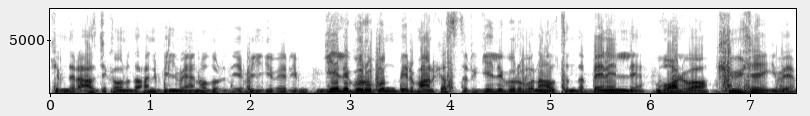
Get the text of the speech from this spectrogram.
kimdir? Azıcık onu da hani bilmeyen olur diye bilgi vereyim. Geli grubun bir markasıdır. Geli grubun altında Benelli, Volvo, QJ gibi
